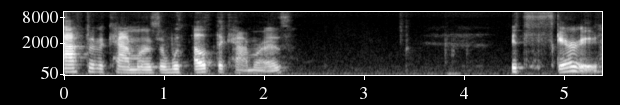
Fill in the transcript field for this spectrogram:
after the cameras or without the cameras? It's scary.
